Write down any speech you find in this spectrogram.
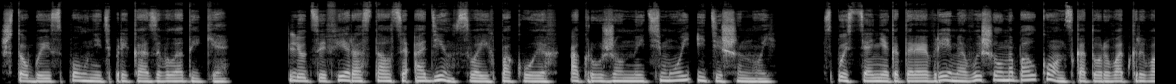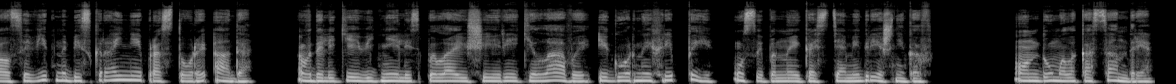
чтобы исполнить приказы владыки. Люцифер остался один в своих покоях, окруженный тьмой и тишиной. Спустя некоторое время вышел на балкон, с которого открывался вид на бескрайние просторы ада. Вдалеке виднелись пылающие реки лавы и горные хребты, усыпанные костями грешников. Он думал о Кассандре,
